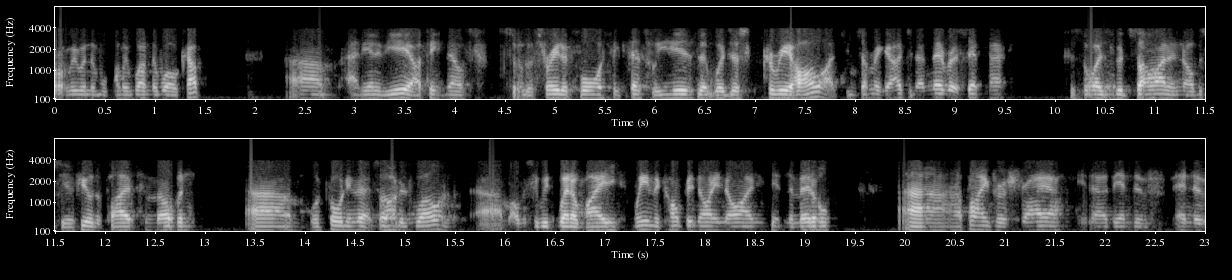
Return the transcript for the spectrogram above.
probably when, the, when we won the World Cup. Um, at the end of the year, I think there was sort of three to four successful years that were just career highlights in some regards. You know, never a setback. It's always a good sign, and obviously a few of the players from Melbourne um, were caught into that side as well. And um, obviously we went away, winning the comp in '99, getting the medal. Uh, playing for Australia, you know, at the end of end of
